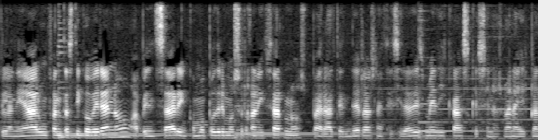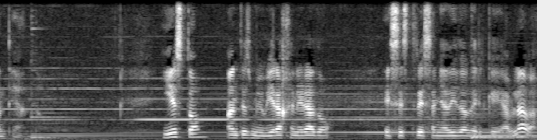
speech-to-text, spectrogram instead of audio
planear un fantástico verano a pensar en cómo podremos organizarnos para atender las necesidades médicas que se nos van a ir planteando. Y esto antes me hubiera generado ese estrés añadido del que hablaba.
